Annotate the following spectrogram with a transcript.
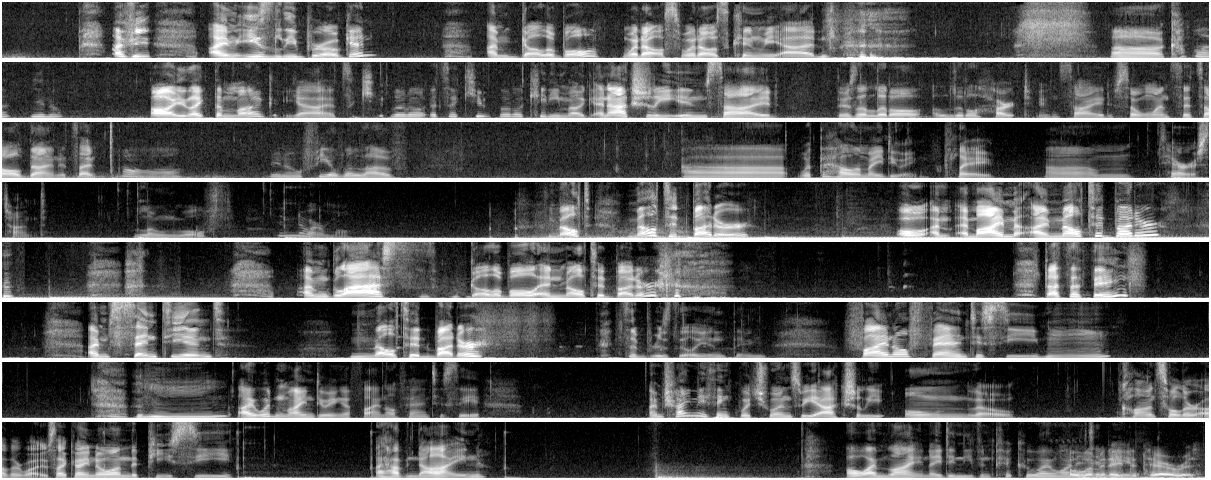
I mean, I'm easily broken. I'm gullible. What else? What else can we add? uh, come on, you know. Oh, you like the mug? Yeah, it's a cute little it's a cute little kitty mug. And actually inside there's a little a little heart inside. So once it's all done, it's like, "Aw." You know, feel the love. Uh, what the hell am I doing? Play. Um, terrorist hunt. Lone wolf. Normal. Melt melted butter. Oh, am am I I'm melted butter? I'm glass, gullible, and melted butter. That's a thing? I'm sentient, melted butter. it's a Brazilian thing. Final Fantasy, hmm? Hmm? I wouldn't mind doing a Final Fantasy. I'm trying to think which ones we actually own, though. Console or otherwise. Like, I know on the PC, I have nine. Oh, I'm lying. I didn't even pick who I wanted Eliminate to be. the terrorists.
